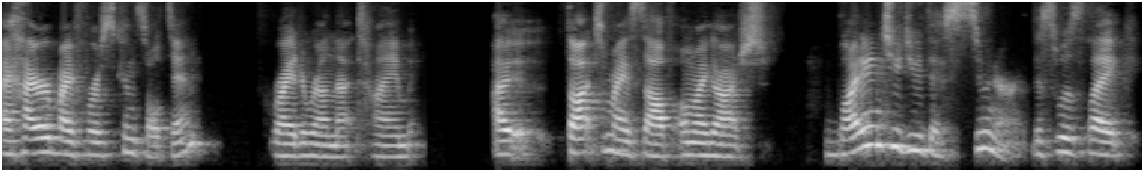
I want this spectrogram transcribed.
I hired my first consultant right around that time. I thought to myself, oh my gosh, why didn't you do this sooner? This was like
